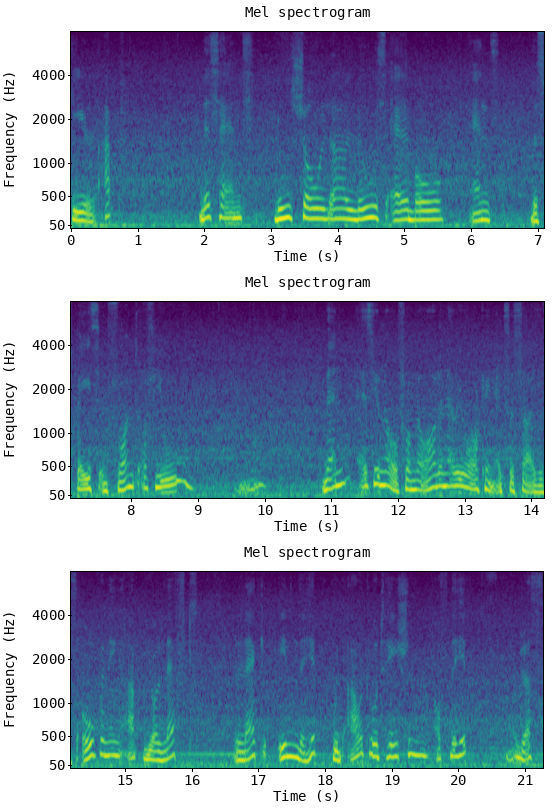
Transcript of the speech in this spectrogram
heel up. This hand loose shoulder loose elbow and the space in front of you. Then as you know from the ordinary walking exercises opening up your left leg in the hip without rotation of the hip. Just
